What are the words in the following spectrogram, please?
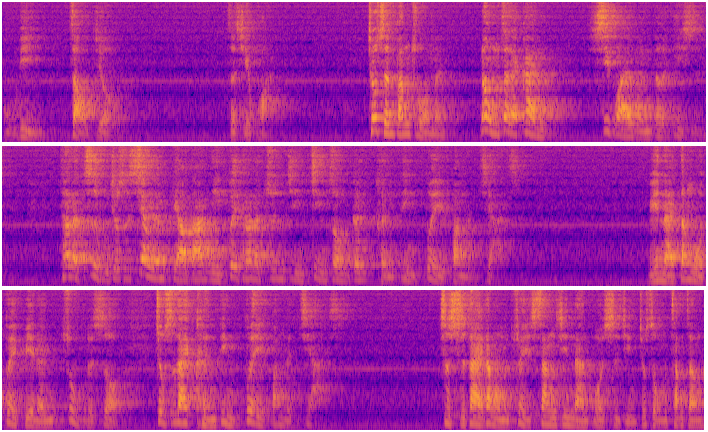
鼓励、造就这些话。求神帮助我们。那我们再来看希伯来文的意思。他的祝福就是向人表达你对他的尊敬、敬重跟肯定对方的价值。原来，当我对别人祝福的时候，就是在肯定对方的价值。这时代让我们最伤心难过的事情，就是我们常常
